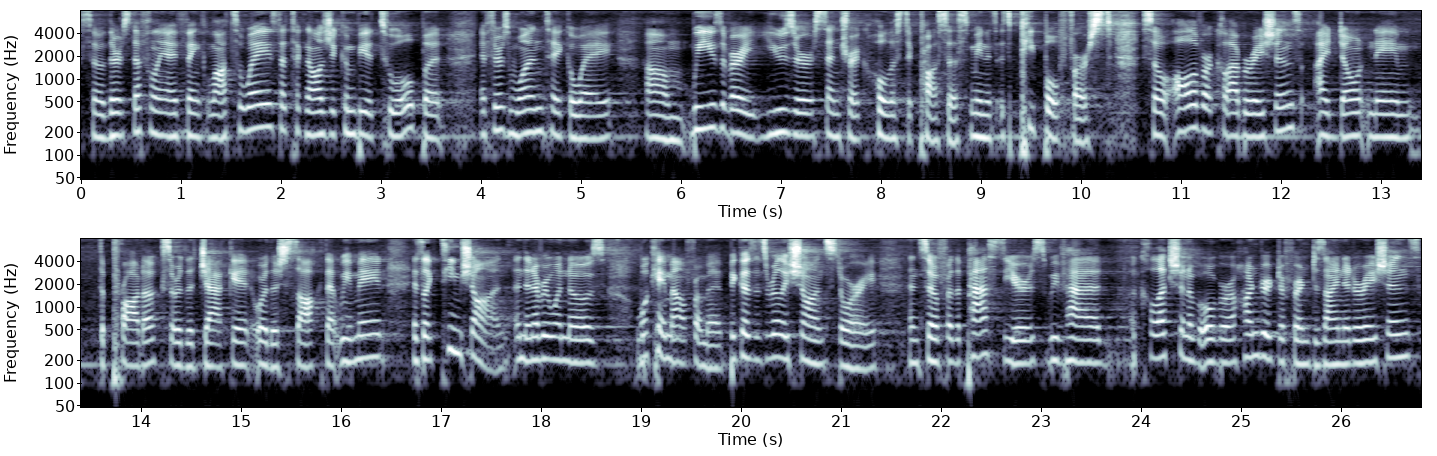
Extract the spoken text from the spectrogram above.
So there's definitely, I think, lots of ways that technology can be a tool, but if there's one takeaway, um, we use a very user-centric, holistic process, meaning it's, it's people first. So all of our collaborations, I don't name the products or the jacket or the sock that we made. It's like Team Xian, and then everyone knows what came out from it because it's really Xian's story. And so for the past years, we've had a collection of over 100 different design iterations,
